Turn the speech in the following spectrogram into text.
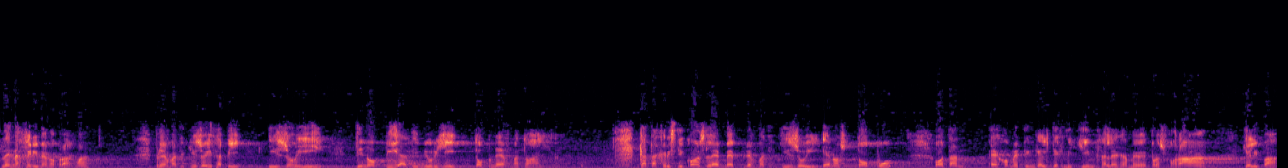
Δεν είναι αφηρημένο πράγμα. Πνευματική ζωή θα πει η ζωή την οποία δημιουργεί το Πνεύμα το Άγιο. Καταχρηστικός λέμε πνευματική ζωή ενός τόπου όταν έχουμε την καλλιτεχνική θα λέγαμε προσφορά και λοιπά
